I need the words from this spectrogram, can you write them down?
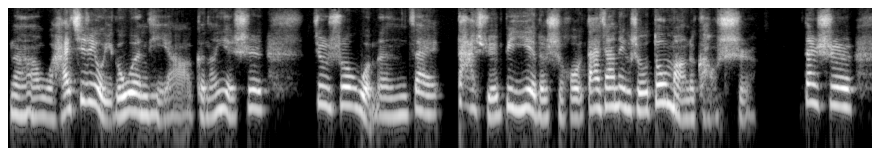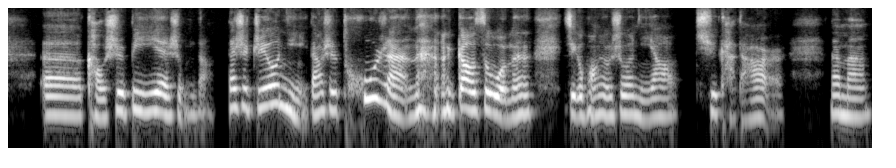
那我还其实有一个问题啊，可能也是，就是说我们在大学毕业的时候，大家那个时候都忙着考试，但是呃，考试毕业什么的，但是只有你当时突然 告诉我们几个朋友说你要去卡塔尔，那么。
